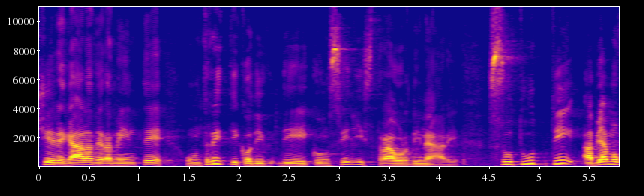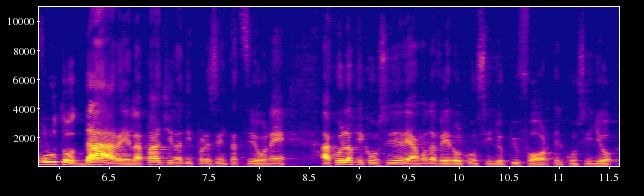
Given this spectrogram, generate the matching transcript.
ci regala veramente un trittico di, di consigli straordinari. Su tutti abbiamo voluto dare la pagina di presentazione a quello che consideriamo davvero il consiglio più forte, il consiglio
